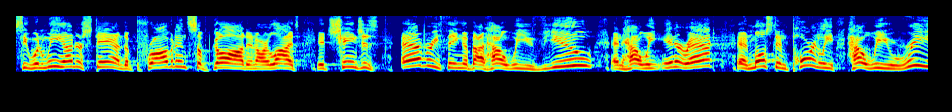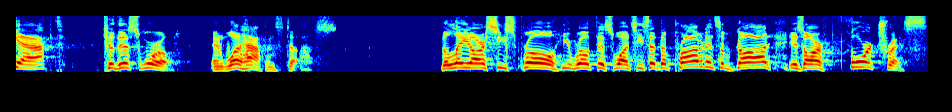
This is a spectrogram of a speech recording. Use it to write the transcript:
See, when we understand the providence of God in our lives, it changes everything about how we view and how we interact, and most importantly, how we react to this world and what happens to us. The late R.C. Sproul, he wrote this once. He said, The providence of God is our fortress,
